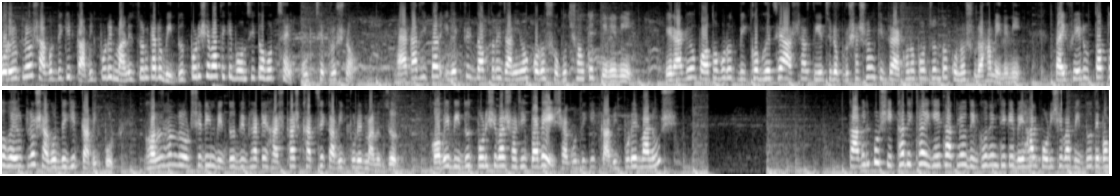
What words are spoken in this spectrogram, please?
গড়ে উঠলেও সাগরদিঘির কাবিলপুরের মানুষজন কেন বিদ্যুৎ পরিষেবা থেকে বঞ্চিত হচ্ছেন? উঠছে প্রশ্ন। একাধিকবার ইলেকট্রিক দপ্তরে জানিয়েও কোনো সবুজ সংকেত মেলেনি। এর আগেও পথ অবরোধ বিক্ষোভ হয়েছে, আশ্বাস দিয়েছিল প্রশাসন, কিন্তু এখনও পর্যন্ত কোনো সুরাহা মেলেনি। তাই ফের উত্তপ্ত হয়ে উঠল সাগরদিঘির কাবিলপুর। ঘন ঘন লোডশেডিং বিদ্যুৎ বিভ্রাটে হাঁসফাঁস খাচ্ছে কাবিলপুরের মানুষজন। কবে বিদ্যুৎ পরিষেবা সঠিক পাবে সাগরদিঘির কাবিলপুরের মানুষ? কাবিলপুর শিক্ষা দীক্ষা এগিয়ে থাকলেও দীর্ঘদিন থেকে বেহাল পরিষেবা, বিদ্যুৎ এবং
